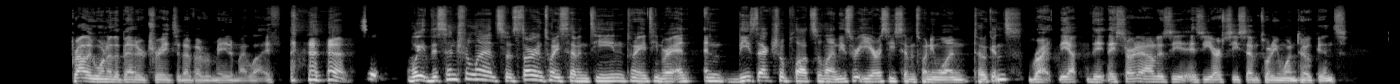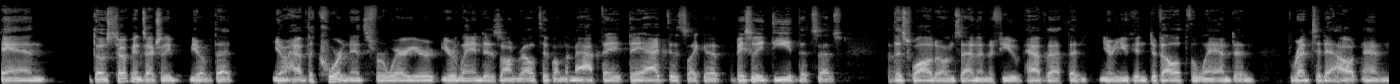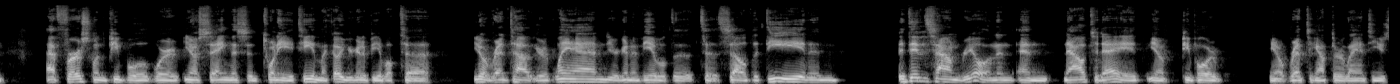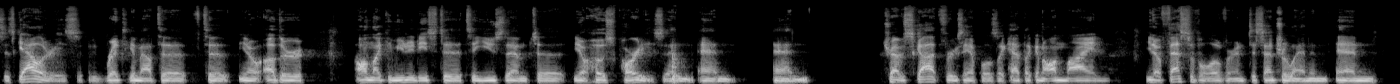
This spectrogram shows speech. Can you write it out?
probably one of the better trades that I've ever made in my life. so wait, Decentraland, so it started in 2017, 2018, right? And and these actual plots of land, these were ERC 721 tokens? Right. Yeah. They, they started out as, as ERC 721 tokens. And those tokens actually, you know, that you know have the coordinates for where your your land is on relative on the map. They they act as like a basically a deed that says this wild owns that, and if you have that, then you know you can develop the land and rent it out. And at first, when people were you know saying this in 2018, like oh you're going to be able to you know rent out your land, you're going to be able to to sell the deed, and it didn't sound real. And and, and now today, you know people are you know renting out their land to use as galleries, renting them out to to you know other online communities to to use them to you know host parties and and and Travis Scott, for example, has like had like an online you know festival over in Decentraland and and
